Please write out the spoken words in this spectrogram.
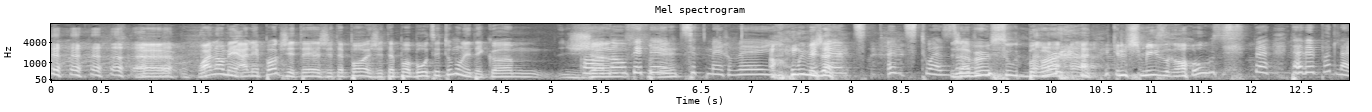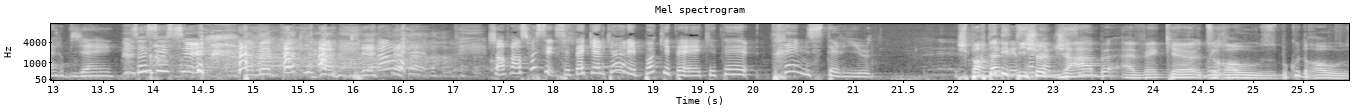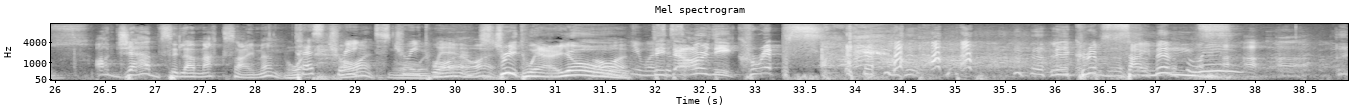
Euh, ouais, non, mais à l'époque, j'étais, j'étais pas, j'étais pas beau. Tu sais, tout le monde était comme jeune. oh non, t'étais frais. une petite merveille. Ah oui, mais T'étais j'a- un petit, un petit oiseau. J'avais un sou de brun avec une chemise rose. T'a- T'avais pas de l'air bien. Ça, c'est sûr. T'avais pas de la. Jean-François, c'était quelqu'un à l'époque qui était, qui était très mystérieux. Je portais des t-shirts Jab avec euh, du rose, beaucoup de rose. Ah, Jab, c'est la marque Simon. Très street, Ah ouais. streetwear. Ouais. Streetwear, yo! Ah T'étais un des Crips. Les Crips Simons! Oui.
